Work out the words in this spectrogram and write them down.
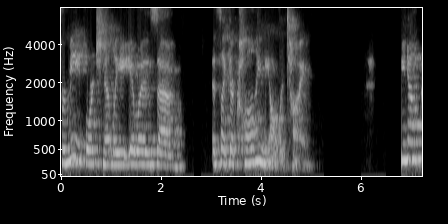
for me, fortunately, it was, um, it's like they're calling me all the time you know,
